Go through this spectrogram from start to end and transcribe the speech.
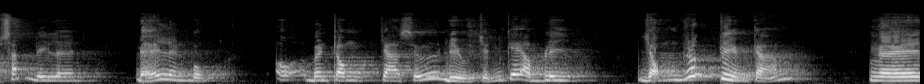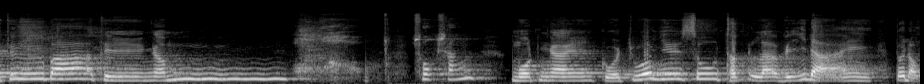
sách đi lên, để lên bụng bên trong cha xứ điều chỉnh cái âm ly giọng rất truyền cảm. Ngày thứ ba thì ngấm sốt sắng một ngày của Chúa Giêsu thật là vĩ đại. Tôi đọc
